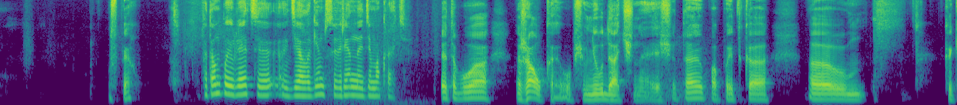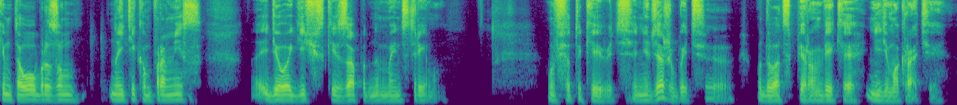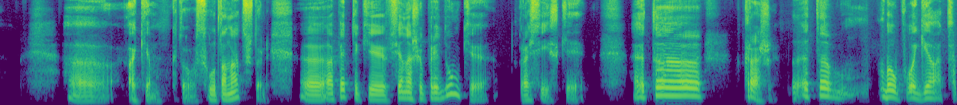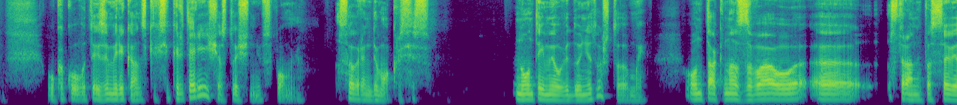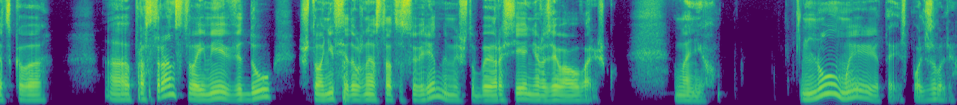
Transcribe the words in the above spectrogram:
успех. Потом появляется идеология суверенная демократия. Это была жалкая, в общем, неудачная, я считаю, попытка э, каким-то образом найти компромисс идеологически с западным мейнстримом. Ну, все-таки ведь нельзя же быть э, в 21 веке не демократией. А кем? Кто? Султанат, что ли? Э, опять-таки, все наши придумки российские – это кражи. Это был плагиат у какого-то из американских секретарей, сейчас точно не вспомню. Sovereign Democracies. Но он-то имел в виду не то, что мы. Он так назвал э, страны постсоветского э, пространства, имея в виду, что они все должны остаться суверенными, чтобы Россия не развивала варежку на них. Ну, мы это использовали.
